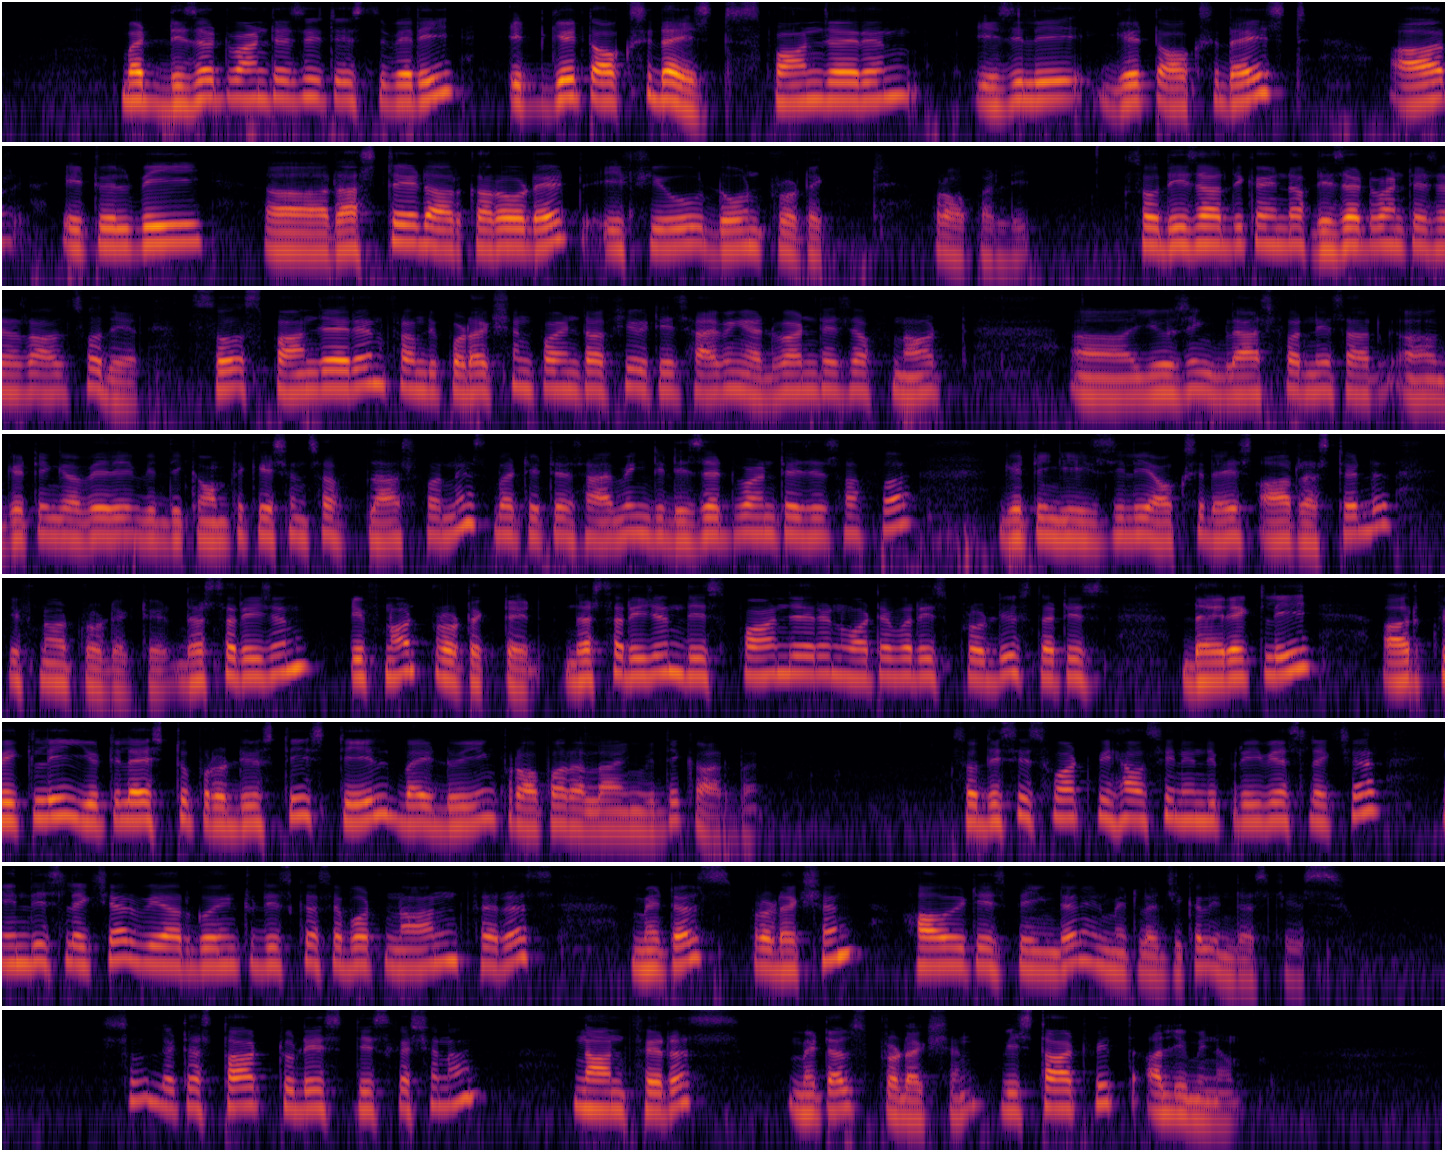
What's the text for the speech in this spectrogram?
but disadvantage it is very it get oxidized sponge iron easily get oxidized or it will be uh, rusted or corroded if you do not protect properly. So, these are the kind of disadvantages also there. So, sponge iron from the production point of view it is having advantage of not uh, using blast furnace or uh, getting away with the complications of blast furnace, but it is having the disadvantages of uh, getting easily oxidized or rusted if not protected. That is the reason if not protected that is the reason this sponge iron whatever is produced that is directly or quickly utilized to produce the steel by doing proper alloying with the carbon. So, this is what we have seen in the previous lecture. In this lecture, we are going to discuss about non-ferrous metals production, how it is being done in metallurgical industries. So, let us start today's discussion on non-ferrous metals production. We start with aluminum.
